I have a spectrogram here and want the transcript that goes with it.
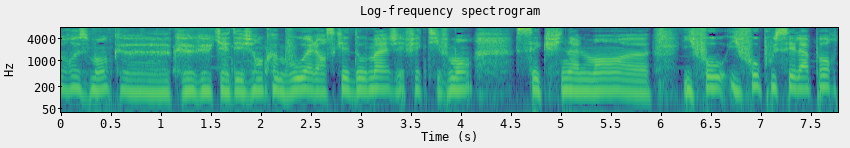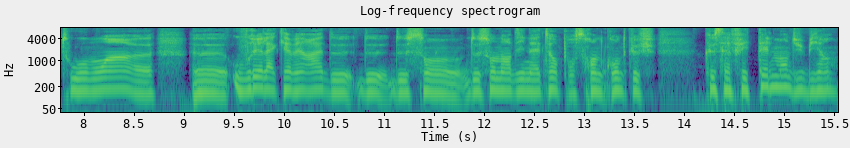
Heureusement que qu'il y a des gens comme vous. Alors, ce qui est dommage, effectivement, c'est que finalement, euh, il faut il faut pousser la porte ou au moins euh, euh, ouvrir la caméra de, de de son de son ordinateur pour se rendre compte que que ça fait tellement du bien.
